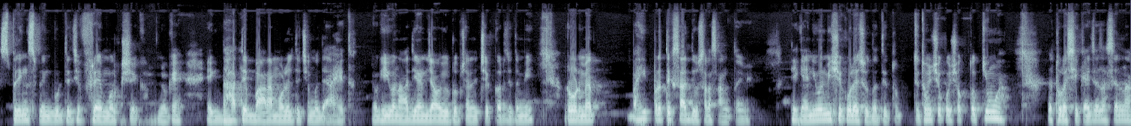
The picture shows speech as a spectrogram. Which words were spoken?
स्प्रिंग स्प्रिंग बूट त्याचे फ्रेमवर्क शिक. ओके एक दहा ते बारा मॉडेल त्याच्यामध्ये आहेत. ओके इवन आधी आणि जेव्हा यूट्यूब चॅनल चेक करते तर मी रोडमॅप बाई प्रत्येक सात दिवसाला सांगतोय मी. ठीक आहे आणि इवन मी शिकवलंय सुद्धा. तिथून तिथून शिकू शकतो किंवा जर तुला शिकायचंच असेल ना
